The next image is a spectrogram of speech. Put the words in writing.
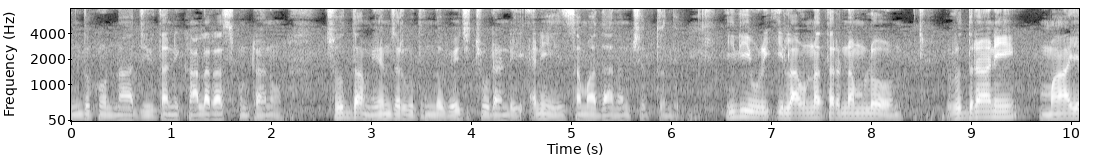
ఎందుకు నా జీవితాన్ని కాలరాసుకుంటాను? చూద్దాం ఏం జరుగుతుందో వేచి చూడండి అని సమాధానం చెప్తుంది. ఇది ఇలా ఉన్న తరుణంలో రుద్రాణి మాయ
